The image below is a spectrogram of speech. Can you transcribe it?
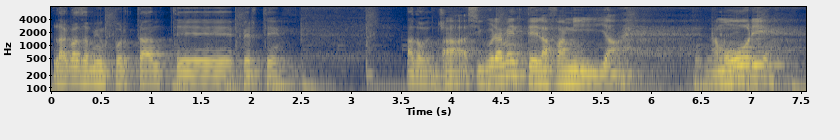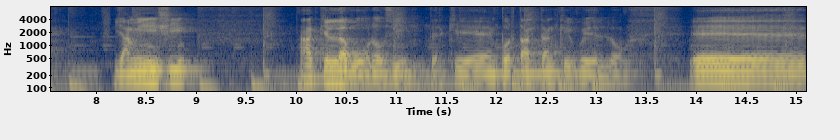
La cosa più importante per te ad oggi? Ah, sicuramente la famiglia, okay. l'amore, gli amici, anche il lavoro, sì, perché è importante anche quello. E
